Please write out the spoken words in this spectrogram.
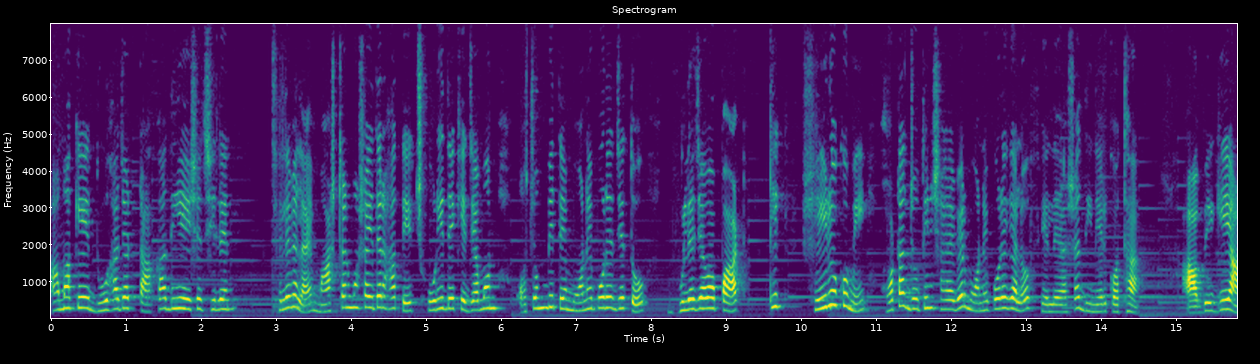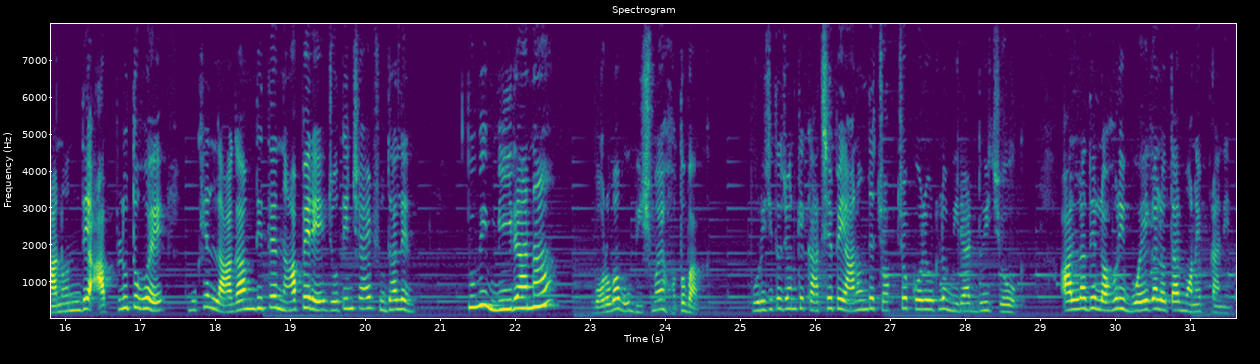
আমাকে দু হাজার টাকা দিয়ে এসেছিলেন। ছেলেবেলায় মাস্টার মশাইদের হাতে ছড়ি দেখে যেমন অচম্বিতে মনে পড়ে যেত, ভুলে যাওয়া পাঠ ঠিক সেই রকমই হঠাৎ যতীন সাহেবের মনে পড়ে গেল ফেলে আসা দিনের কথা। আবেগে, আনন্দে আপ্লুত হয়ে মুখে লাগাম দিতে না পেরে যতীন সাহেব শুধালেন, তুমি মীরা না? বড়বাবু বিস্ময়ে হতবাক। পরিচিত জনকে কাছে পেয়ে আনন্দে চকচক করে উঠল মীরার দুই চোখ। আহ্লাদের লহরী বয়ে গেল তার মনে প্রাণে।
